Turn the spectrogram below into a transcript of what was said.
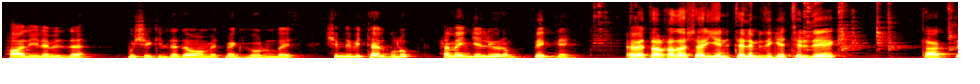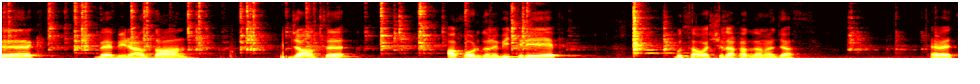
haliyle biz de bu şekilde devam etmek zorundayız. Şimdi bir tel bulup hemen geliyorum. Bekleyin. Evet arkadaşlar yeni telimizi getirdik. Taktık ve birazdan jantı akordunu bitirip bu savaşı da kazanacağız. Evet.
